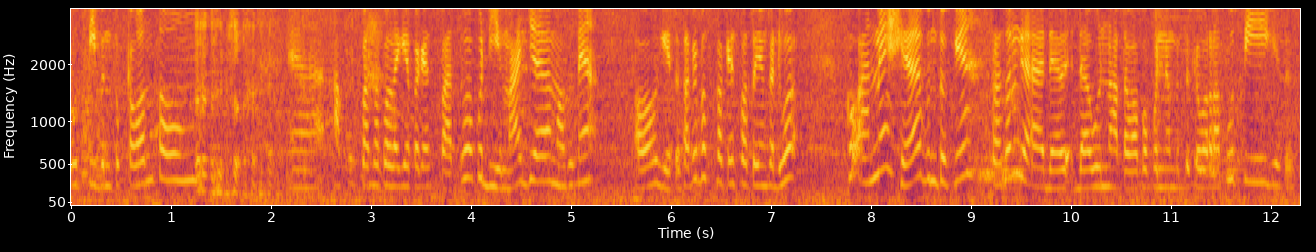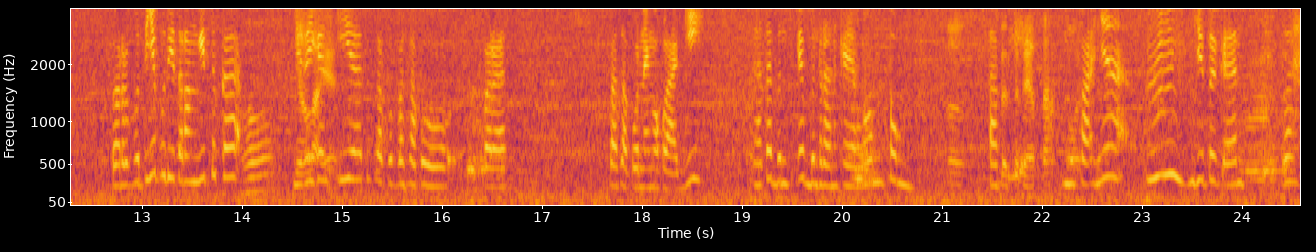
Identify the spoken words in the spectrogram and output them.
putih bentuk kelontong. ya, aku pas aku lagi pakai sepatu aku diem aja, maksudnya oh gitu. Tapi pas pakai sepatu yang kedua, kok aneh ya bentuknya. Perasaan nggak ada daun atau apa pun yang bentuknya warna putih gitu. Warna putihnya putih terang gitu kak. Oh, Jadi kan ya? iya terus aku pas aku pas pas aku nengok lagi ternyata bentuknya beneran kayak lontong. Tapi ternyata oh, mukanya hmm gitu kan. Wah,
